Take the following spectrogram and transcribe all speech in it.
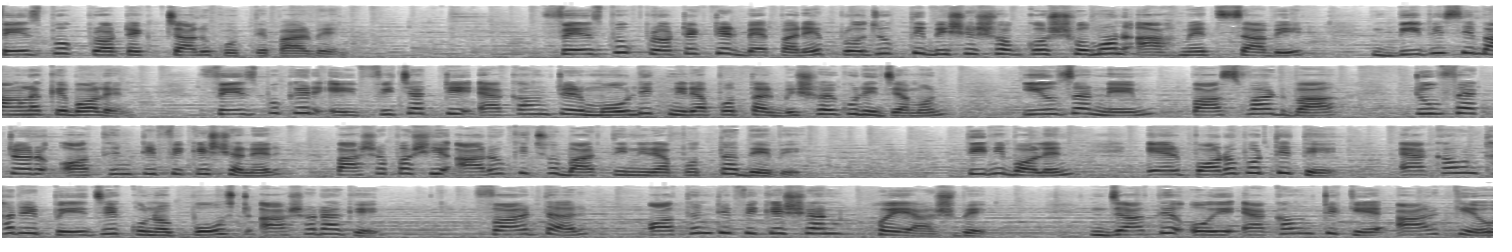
ফেসবুক প্রটেক্ট চালু করতে পারবেন। ফেসবুক প্রটেক্টের ব্যাপারে প্রযুক্তি বিশেষজ্ঞ সুমন আহমেদ সাবির, বিবিসি বাংলাকে বলেন ফেসবুকের এই ফিচারটি অ্যাকাউন্টের মৌলিক নিরাপত্তার বিষয়গুলি যেমন ইউজার নেম, পাসওয়ার্ড বা টু ফ্যাক্টর অথেন্টিফিকেশনের পাশাপাশি আরও কিছু বাড়তি নিরাপত্তা দেবে। তিনি বলেন, এর পরবর্তীতে অ্যাকাউন্টধারীর পেজে কোনো পোস্ট আসার আগে ফার্দার অথেন্টিফিকেশন হয়ে আসবে, যাতে ওই অ্যাকাউন্টটিকে আর কেউ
